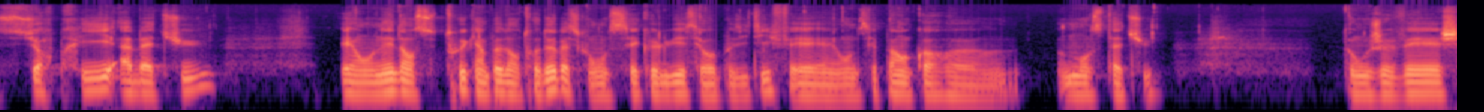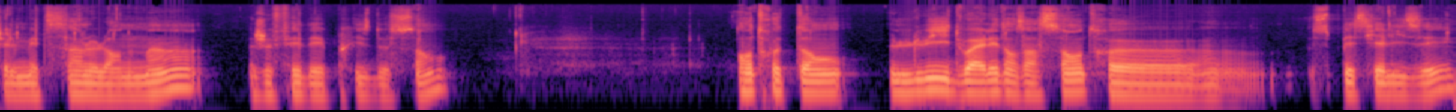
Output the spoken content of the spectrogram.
surpris, abattu. Et on est dans ce truc un peu d'entre-deux parce qu'on sait que lui est séropositif et on ne sait pas encore euh, mon statut. Donc je vais chez le médecin le lendemain, je fais des prises de sang. Entre-temps, lui, il doit aller dans un centre euh, spécialisé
